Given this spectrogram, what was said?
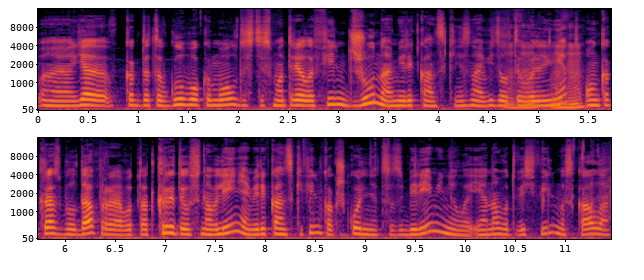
я когда-то в глубокой молодости смотрела фильм Джуна американский, не знаю, видел ты его или нет. мгм. Он как раз был, да, про вот открытое усыновление, американский фильм, как школьница забеременела, и она вот весь фильм искала,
